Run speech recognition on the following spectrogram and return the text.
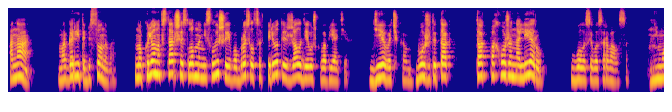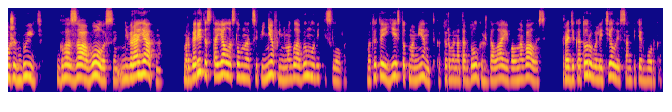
она! Маргарита Бессонова!» Но Кленов-старший, словно не слыша его, бросился вперед и сжал девушку в объятиях. «Девочка, боже, ты так... так похожа на Леру!» Голос его сорвался. «Не может быть! Глаза, волосы, невероятно!» Маргарита стояла, словно оцепенев, и не могла вымолвить ни слова. Вот это и есть тот момент, которого она так долго ждала и волновалась, ради которого летела из Санкт-Петербурга.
